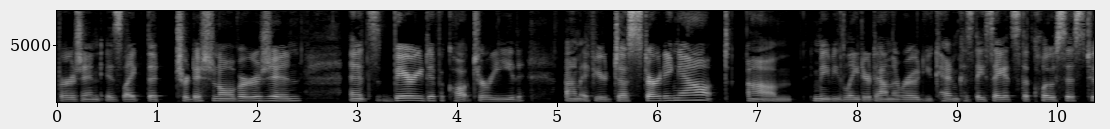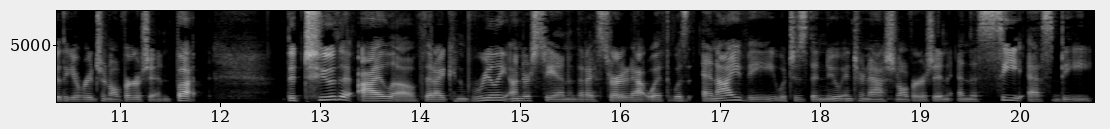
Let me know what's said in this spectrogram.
Version is like the traditional version, and it's very difficult to read. Um, if you're just starting out, um, maybe later down the road you can because they say it's the closest to the original version. But the two that I love that I can really understand and that I started out with was NIV, which is the New International Version, and the CSB,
